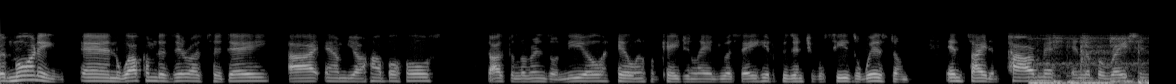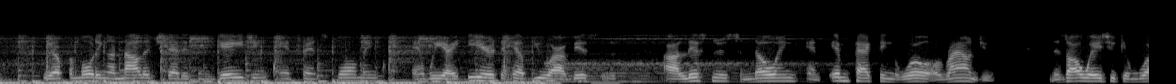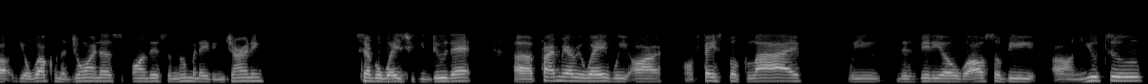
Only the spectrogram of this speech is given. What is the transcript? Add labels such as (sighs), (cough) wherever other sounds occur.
Good morning and welcome to Zero Today. I am your humble host, Dr. Lorenzo Neal, hailing from Cajun Land, USA, here to present you with seeds of wisdom, insight, empowerment, and liberation. We are promoting a knowledge that is engaging and transforming, and we are here to help you, our visitors, our listeners, to knowing and impacting the world around you. And as always, you can wel- you're welcome to join us on this illuminating journey. Several ways you can do that. Uh, primary way we are on Facebook Live. We this video will also be on YouTube.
